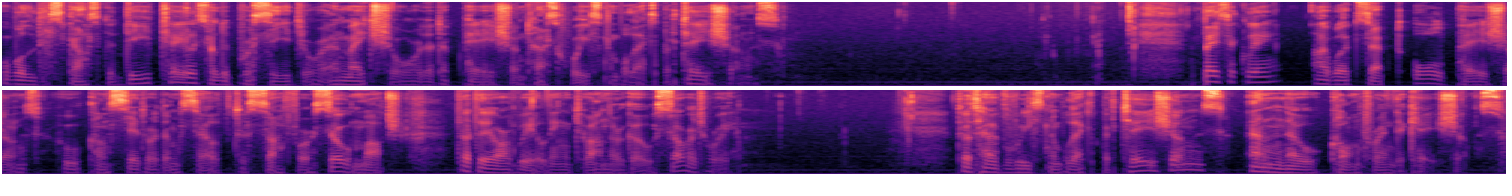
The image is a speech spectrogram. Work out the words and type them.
we will discuss the details of the procedure and make sure that the patient has reasonable expectations. Basically, I will accept all patients who consider themselves to suffer so much that they are willing to undergo surgery, that have reasonable expectations and no contraindications.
